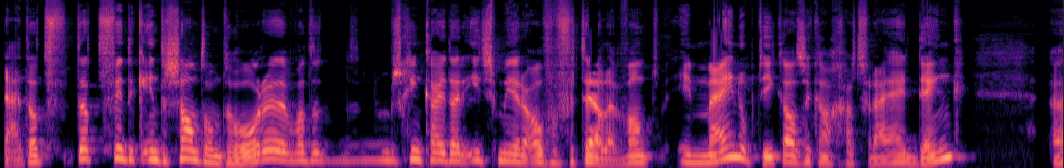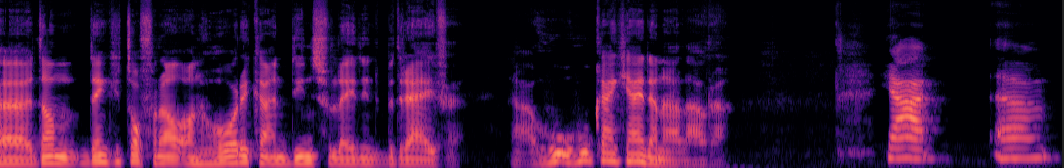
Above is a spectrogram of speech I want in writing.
Nou, dat, dat vind ik interessant om te horen, want misschien kan je daar iets meer over vertellen. Want in mijn optiek, als ik aan gastvrijheid denk, uh, dan denk ik toch vooral aan horeca en dienstverlenende bedrijven. Nou, hoe, hoe kijk jij daarnaar, Laura? Ja, um,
